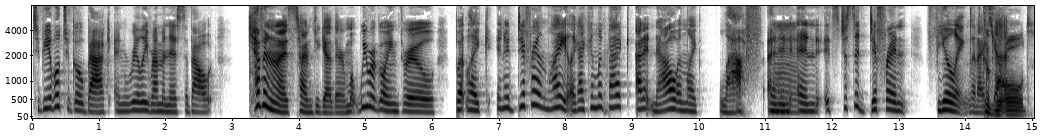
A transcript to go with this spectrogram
to be able to go back and really reminisce about Kevin and I's time together and what we were going through, but like in a different light. Like I can look back at it now and like laugh and Mm. and it's just a different feeling that I Because get. we're old.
